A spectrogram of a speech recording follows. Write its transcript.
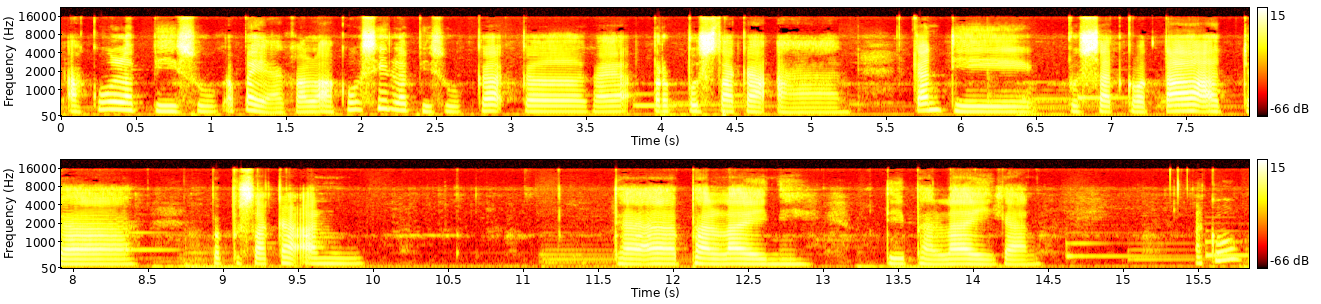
Aku lebih suka apa ya kalau aku sih lebih suka ke kayak perpustakaan. Kan di pusat kota ada perpustakaan da balai nih di balai kan. Aku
